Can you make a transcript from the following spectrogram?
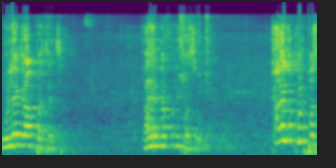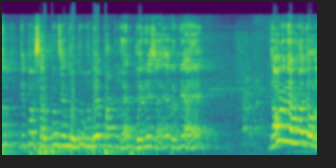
उल्लेख ग्रामपंचायतचा. काळेला कोणी फसवलं? काळेला कोणी फसवलं? दीपक सरपंच येत होते. उदय पाटील आहेत गणेश आहे रवी आहे. जाऊ ना जवळ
